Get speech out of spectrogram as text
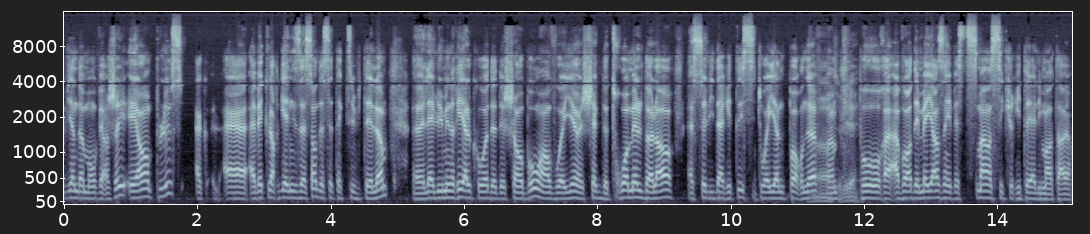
viennent de mon verger. Et en plus, à- à- avec l'organisation de cette activité-là, euh, l'aluminerie Alcoa de Deschambault a envoyé un chèque de 3000 dollars à Solidarité citoyenne Portneuf Ah, hein, pour euh, avoir des meilleurs investissements en sécurité alimentaire.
